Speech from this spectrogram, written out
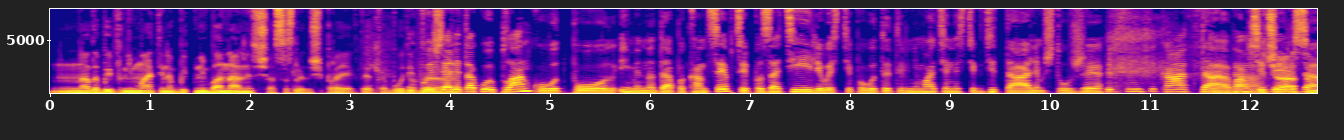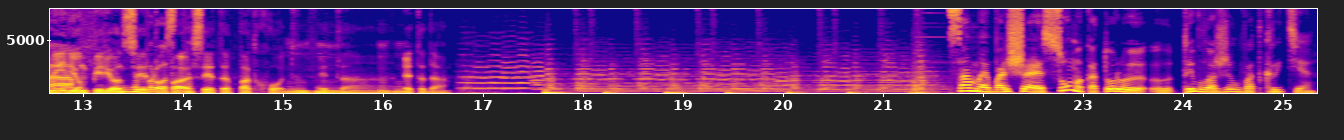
надо быть внимательно, быть не банальным сейчас со следующий проект. Это будет... Вы взяли э, такую планку вот по именно, да, по концепции, по затейливости, по вот этой внимательности к деталям, что уже... Персонификация. Да, да. вам Сейчас теперь, мы идем вперед, с это, с это подход. Угу, это, угу. это да. Самая большая сумма, которую э, ты вложил в открытие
